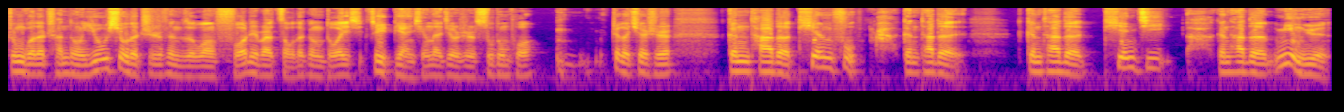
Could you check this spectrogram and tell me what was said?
中国的传统优秀的知识分子往佛这边走的更多一些。最典型的就是苏东坡，这个确实跟他的天赋啊，跟他的跟他的天机啊，跟他的命运，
